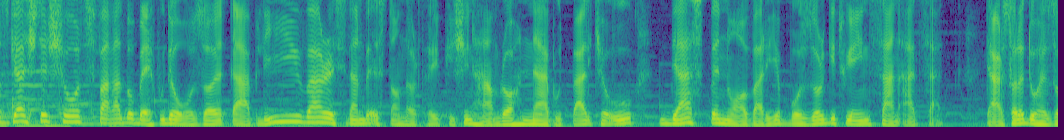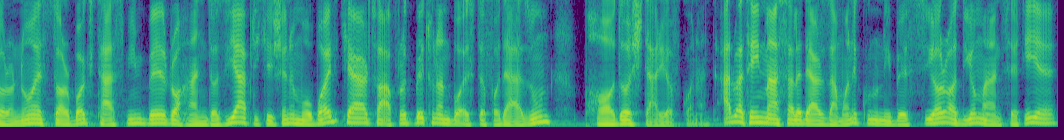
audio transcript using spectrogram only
بازگشت شولتز فقط با بهبود اوضاع قبلی و رسیدن به استانداردهای پیشین همراه نبود بلکه او دست به نوآوری بزرگی توی این صنعت زد در سال 2009 استارباکس تصمیم به راه اندازی اپلیکیشن موبایل کرد تا افراد بتونن با استفاده از اون پاداش دریافت کنند. البته این مسئله در زمان کنونی بسیار عادی و منطقیه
